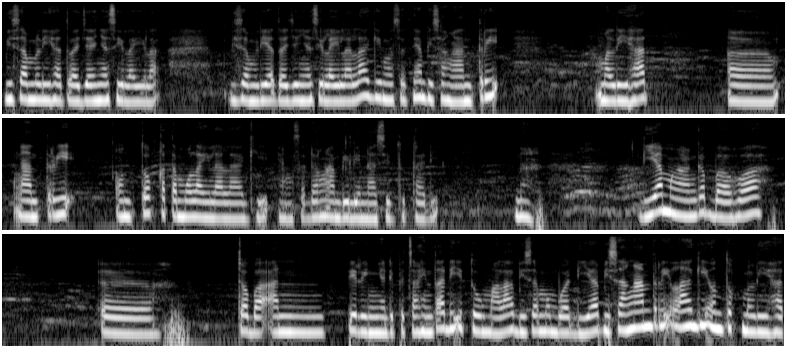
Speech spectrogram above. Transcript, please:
bisa melihat wajahnya si Laila. Bisa melihat wajahnya si Laila lagi maksudnya bisa ngantri melihat uh, ngantri untuk ketemu Laila lagi yang sedang ngambilin nasi itu tadi nah dia menganggap bahwa uh, cobaan piringnya dipecahin tadi itu malah bisa membuat dia bisa ngantri lagi untuk melihat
